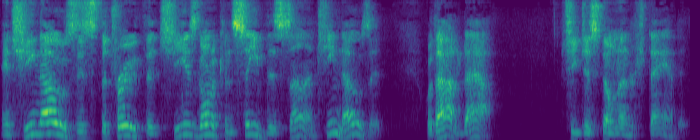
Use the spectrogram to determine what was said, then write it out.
And she knows it's the truth that she is going to conceive this son. She knows it without a doubt. She just don't understand it.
